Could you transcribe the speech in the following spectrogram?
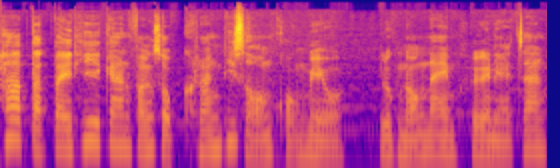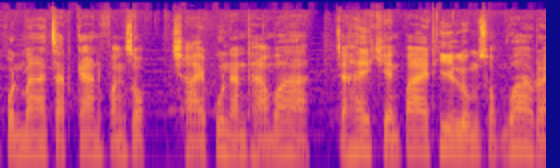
ภาพตัดไปที่การฝังศพครั้งที่ 2 ของเมลลูกน้องนายอำเภอเนี่ยจ้างคนมาจัดการฝังศพ ชายผู้นั้นถามว่าจะให้เขียนป้ายที่หลุมศพว่าอะไร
